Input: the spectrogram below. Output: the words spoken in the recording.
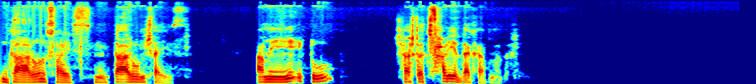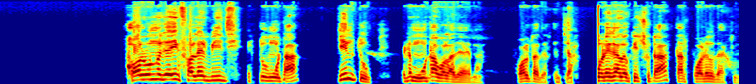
দারুণ সাইজ দারুণ সাইজ আমি একটু শ্বাসটা ছাড়িয়ে দেখা আপনাদের। ফল অনুযায়ী ফলের বীজ একটু মোটা কিন্তু এটা মোটা বলা যায় না ফলটা দেখুন যা। পড়ে গেল কিছুটা তারপরেও দেখুন।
